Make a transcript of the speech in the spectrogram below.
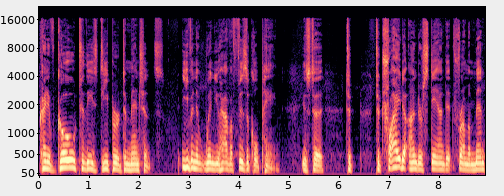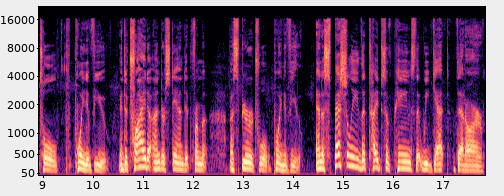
kind of go to these deeper dimensions, even when you have a physical pain, is to to to try to understand it from a mental point of view and to try to understand it from a, a spiritual point of view. And especially the types of pains that we get that are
